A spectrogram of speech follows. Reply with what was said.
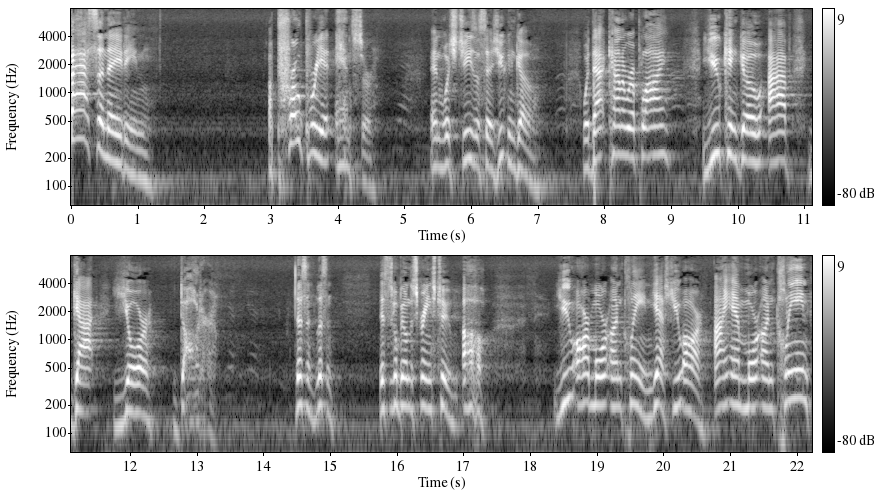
fascinating, appropriate answer in which Jesus says, You can go. With that kind of reply, you can go. I've got your daughter. Listen, listen. This is going to be on the screens too. Oh, you are more unclean. Yes, you are. I am more unclean,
